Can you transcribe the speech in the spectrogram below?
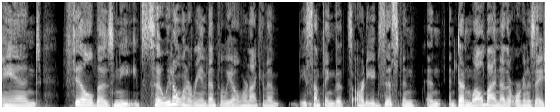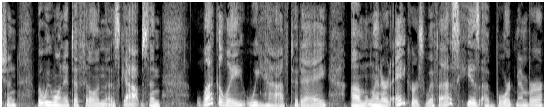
and fill those needs. So we don't want to reinvent the wheel. We're not going to be something that's already exists and, and, and done well by another organization, but we wanted to fill in those gaps. And luckily we have today, um, Leonard Akers with us. He is a board member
